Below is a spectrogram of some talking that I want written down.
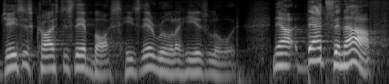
Jesus Christ is their boss, He's their ruler, He is Lord. Now, that's enough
